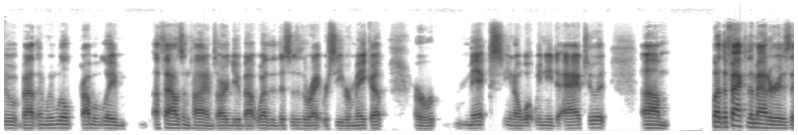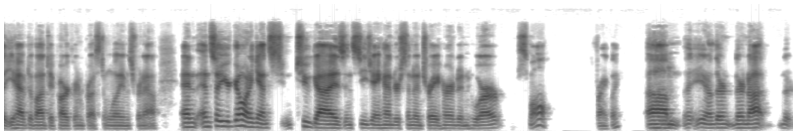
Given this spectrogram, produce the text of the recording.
about them, we will probably a thousand times argue about whether this is the right receiver makeup or mix. You know what we need to add to it. Um, but the fact of the matter is that you have DeVante Parker and Preston Williams for now, and and so you're going against two guys in C.J. Henderson and Tre Herndon who are small, frankly. Um, mm-hmm. You know they're they're not. They're,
